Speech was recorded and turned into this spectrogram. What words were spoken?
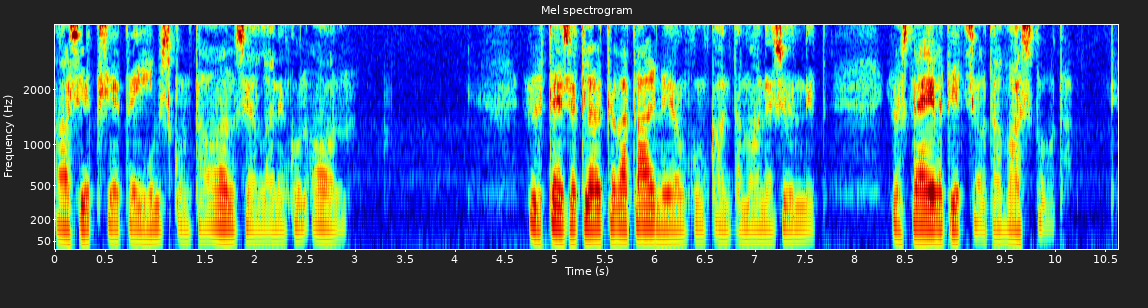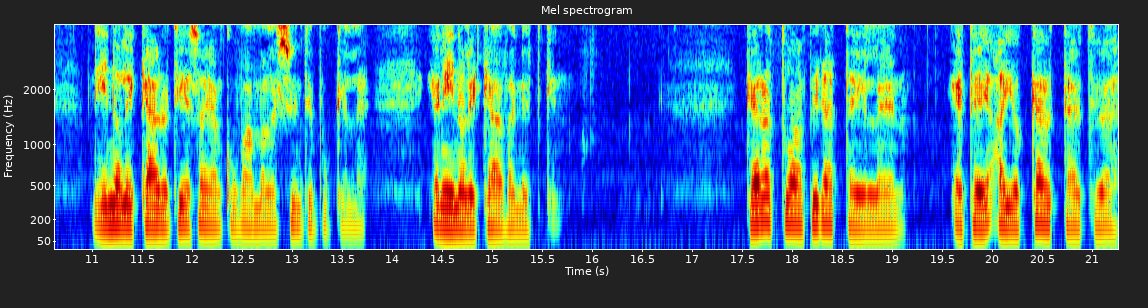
vaan siksi, että ihmiskunta on sellainen kuin on. Yhteisöt löytävät aina jonkun kantamaan ne synnit, joista eivät itse ota vastuuta. Niin oli käynyt Jesajan kuvaamalle syntipukille, ja niin oli käyvä nytkin. Kerrottuaan pidättäjilleen, ettei aio käyttäytyä,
